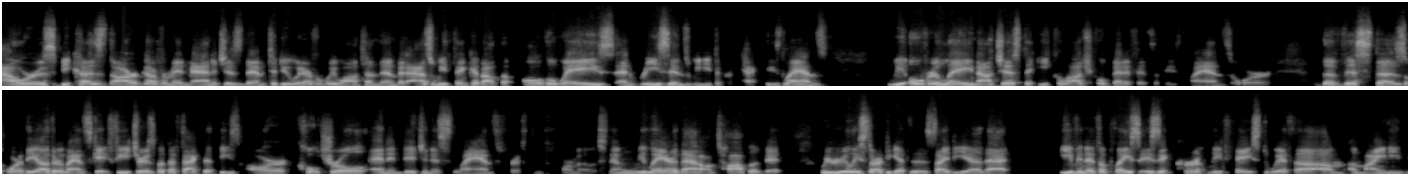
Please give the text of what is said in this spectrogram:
ours because our government manages them to do whatever we want on them. But as we think about the, all the ways and reasons we need to protect these lands, we overlay not just the ecological benefits of these lands or the vistas or the other landscape features, but the fact that these are cultural and indigenous lands first and foremost. And when we layer that on top of it, we really start to get to this idea that even if a place isn't currently faced with a, um, a mining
